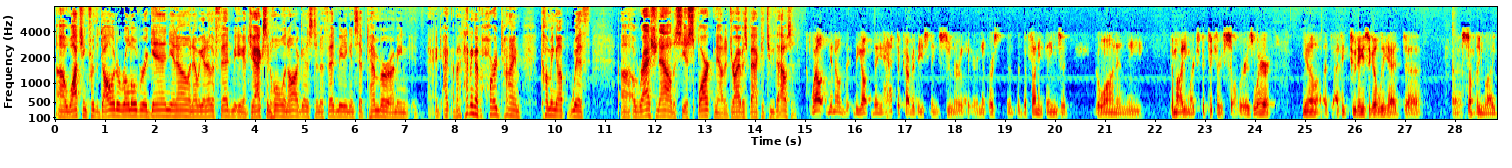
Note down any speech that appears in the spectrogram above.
uh, watching for the dollar to roll over again? You know, and now we got another Fed meeting, got Jackson Hole in August and a Fed meeting in September. I mean, I, am having a hard time coming up with uh, a rationale to see a spark now to drive us back to 2000. Well, you know, the, the, they have to cover these things sooner or later. And of course, the, the, the funny things that go on in the commodity markets, particularly silver, is where, you know, I think two days ago we had uh, uh, something like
